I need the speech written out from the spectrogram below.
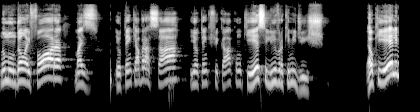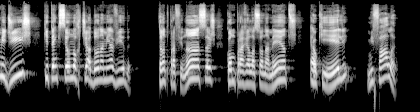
no mundão aí fora, mas eu tenho que abraçar e eu tenho que ficar com o que esse livro aqui me diz. É o que ele me diz que tem que ser o norteador na minha vida, tanto para finanças como para relacionamentos, é o que ele me fala.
